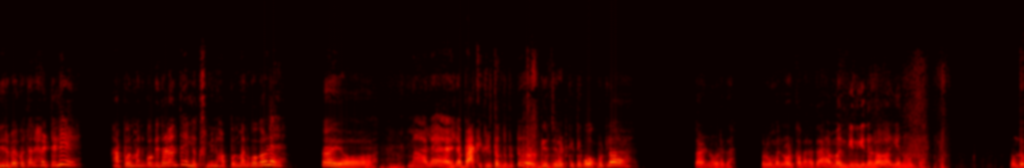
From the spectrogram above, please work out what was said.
ಇರಬೇಕು ತಾನೆ ಹಟ್ಟಿಲಿ. ಅಪ್ಪನ ಮನೆಗೆ ಹೋಗಿದ್ದಾಳಂತೆ, ಲಕ್ಷ್ಮಿನೂ ಅಪ್ಪನ ಮನೆಗೆ ಹೋಗವಳೆ. ಅಯ್ಯೋ, ಮಾಲೆ, ಇಲ್ಲ ಬಾಕಿಗಳು ತೆಗೆದ್ಬಿಟ್ಟು ಗಿರ್ಜೆ ಹಟ್ಕಿಟ್ಟಿಗೆ ಹೋಗ್ಬಿಟ್ಲ. ನೋಡದ. ರೂಮಲ್ಲಿ ನೋಡ್ಕೊ ಬರದ? ಮನ್ಗಿನ್ಗಿದಾಳೋ ಏನೋ ಅಂತ. ಒಂದು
